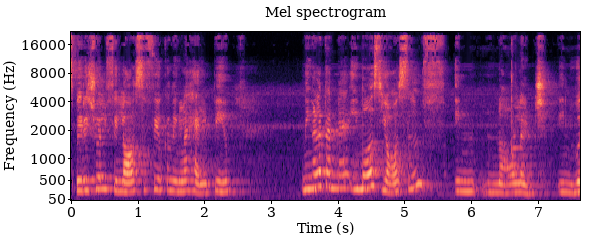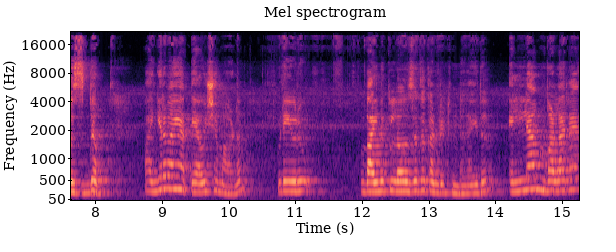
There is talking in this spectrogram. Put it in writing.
സ്പിരിച്വൽ ഫിലോസഫി ഒക്കെ നിങ്ങളെ ഹെൽപ്പ് ചെയ്യും. നിങ്ങളെ തന്നെ immerse yourself in knowledge in wisdom ഭയങ്കരമായി അത്യാവശ്യമാണ്. ഇവിടെ ഒരു ബൈനക്കുലേഴ്സൊക്കെ കണ്ടിട്ടുണ്ട്. അതായത് എല്ലാം വളരെ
